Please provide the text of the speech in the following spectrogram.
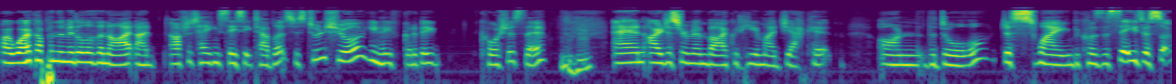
I woke up in the middle of the night I, after taking seasick tablets just to ensure, you know, you've got to be cautious there. Mm-hmm. And I just remember I could hear my jacket on the door just swaying because the seas are so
